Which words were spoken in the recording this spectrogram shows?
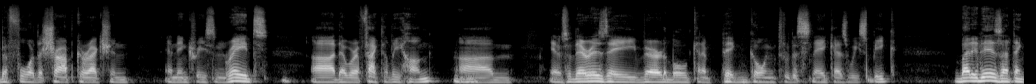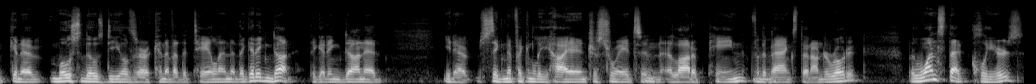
before the sharp correction and increase in rates uh, that were effectively hung. Um, you know, so there is a veritable kind of pig going through the snake as we speak. But it is, I think, you know, most of those deals are kind of at the tail end, and they're getting done. They're getting done at, you know, significantly higher interest rates and a lot of pain for the banks that underwrote it. But once that clears,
